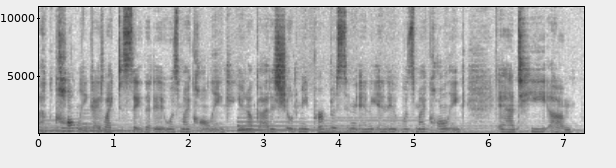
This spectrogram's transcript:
a calling. I'd like to say that it was my calling. You know, God has showed me purpose, and, and, and it was my calling. And He. Um,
